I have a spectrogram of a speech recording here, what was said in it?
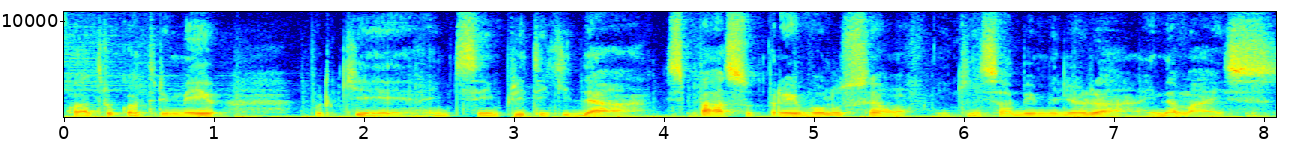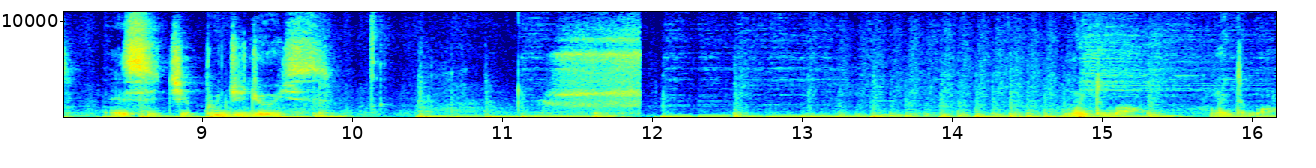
4 ou 4,5 porque a gente sempre tem que dar espaço para evolução e quem sabe melhorar ainda mais esse tipo de juice. Muito bom, muito bom.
